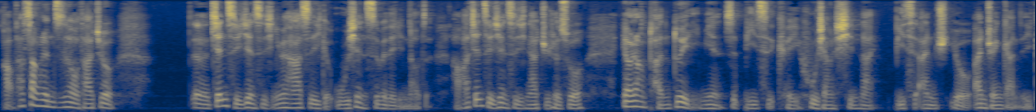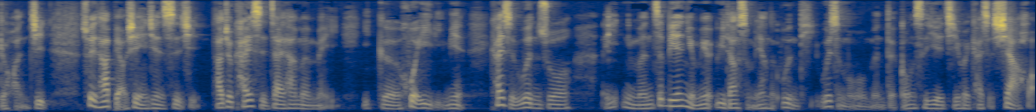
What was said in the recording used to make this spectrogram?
好，他上任之后他就。呃，坚持一件事情，因为他是一个无限思维的领导者。好，他坚持一件事情，他觉得说要让团队里面是彼此可以互相信赖、彼此安全、有安全感的一个环境。所以他表现一件事情，他就开始在他们每一个会议里面开始问说：“诶，你们这边有没有遇到什么样的问题？为什么我们的公司业绩会开始下滑？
